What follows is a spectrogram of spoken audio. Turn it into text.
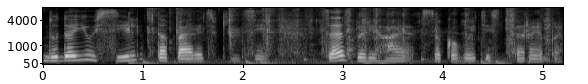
Додаю сіль та перець в кінці. Це зберігає соковитість риби.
